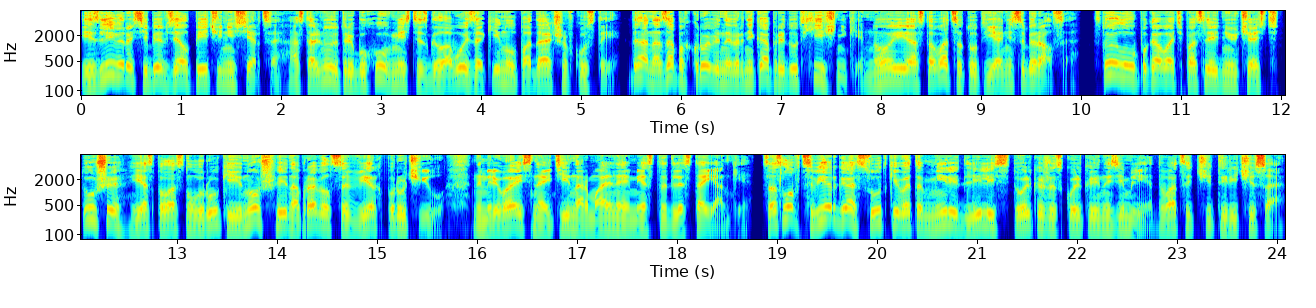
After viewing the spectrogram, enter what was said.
Из ливера себе взял печень и сердце, остальную требуху вместе с головой закинул подальше в кусты. Да, на запах крови наверняка придут хищники, но и оставаться тут я не собирался. Стоило упаковать последнюю часть туши, я сполоснул руки и нож и направился вверх по ручью, намереваясь найти нормальное место для стоянки. Со слов Цверга, сутки в этом мире длились столько же, сколько и на Земле — 24 часа.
